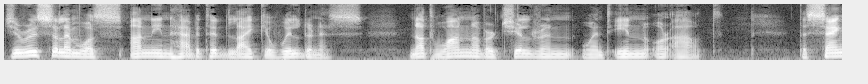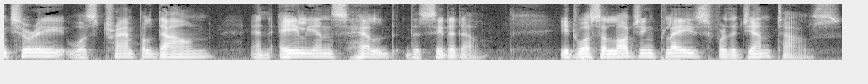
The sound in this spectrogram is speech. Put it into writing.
Jerusalem was uninhabited like a wilderness. Not one of her children went in or out. The sanctuary was trampled down, and aliens held the citadel. It was a lodging place for the Gentiles.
